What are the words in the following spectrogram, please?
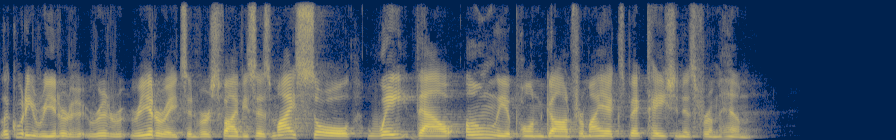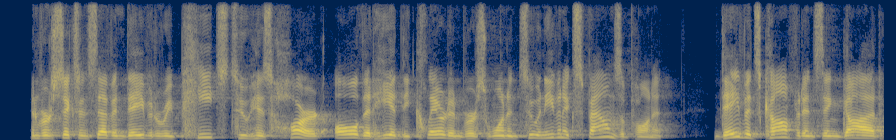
Look what he reiterates in verse 5. He says, My soul, wait thou only upon God, for my expectation is from him. In verse 6 and 7, David repeats to his heart all that he had declared in verse 1 and 2 and even expounds upon it. David's confidence in God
